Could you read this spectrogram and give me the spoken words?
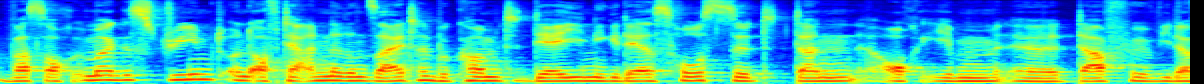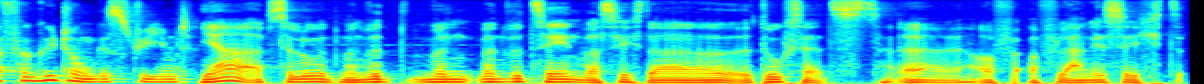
was auch immer gestreamt und auf der anderen Seite bekommt derjenige, der es hostet, dann auch eben äh, dafür wieder Vergütung gestreamt. Ja, absolut. Man wird, man, man wird sehen, was sich da durchsetzt äh, auf, auf lange Sicht.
